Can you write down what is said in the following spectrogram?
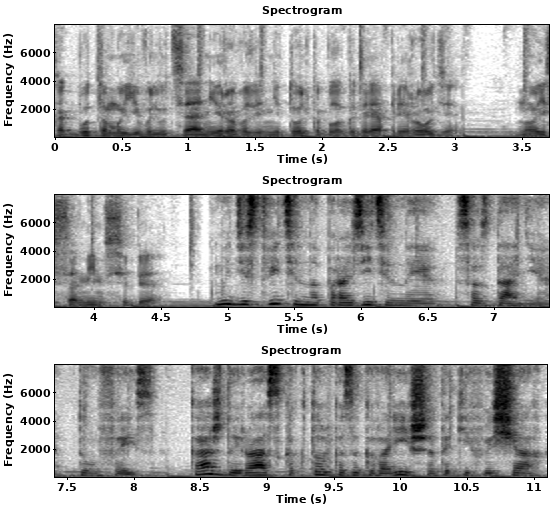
Как будто мы эволюционировали не только благодаря природе, но и самим себе. Мы действительно поразительные создания, Doomface. Каждый раз, как только заговоришь о таких вещах,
